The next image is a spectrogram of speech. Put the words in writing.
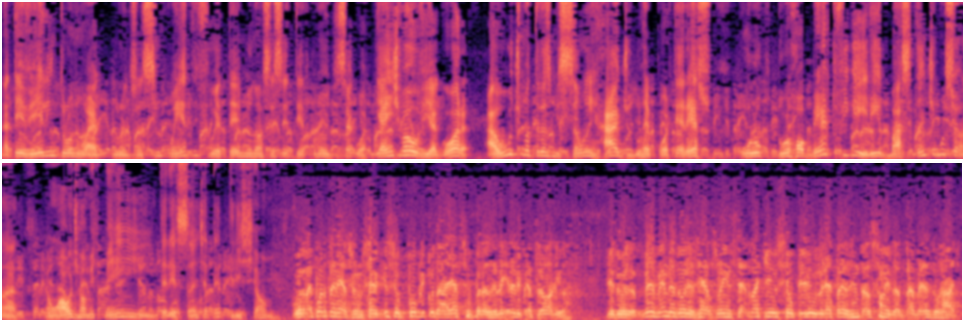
Na TV ele entrou no ar durante os anos 50 e foi até 1970, como eu disse agora. E a gente vai ouvir agora a última transmissão em rádio do repórter Esso, com o locutor Roberto Figueiredo, bastante emocionado. É um áudio realmente bem interessante, até triste realmente. O repórter Esso, um serviço público da Esso Brasileira de Petróleo revendedores Esso, encerra aqui o seu período de apresentações através do rádio.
